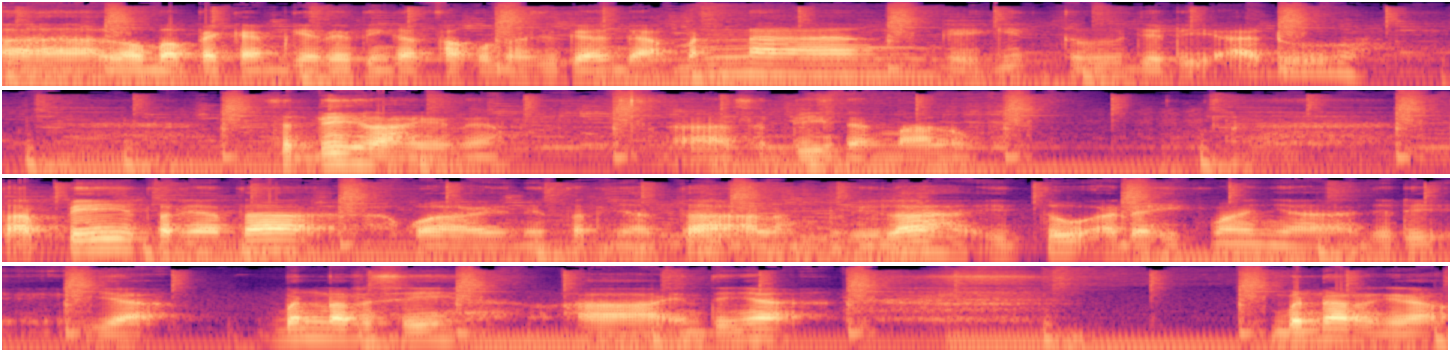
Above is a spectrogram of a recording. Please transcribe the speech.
uh, lomba PKM GT tingkat fakultas juga nggak menang. Kayak gitu. Jadi aduh sedih lah akhirnya. Uh, sedih dan malu. Tapi ternyata wah ini ternyata alhamdulillah itu ada hikmahnya. Jadi ya benar sih. Uh, intinya benar ya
